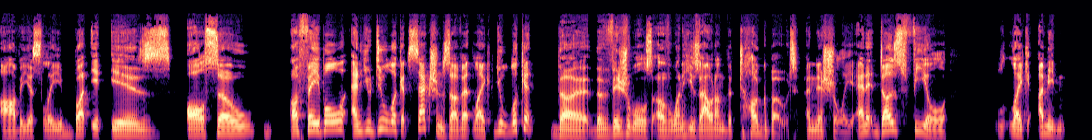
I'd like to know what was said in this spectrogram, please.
obviously, but it is also a fable and you do look at sections of it like you look at the the visuals of when he's out on the tugboat initially and it does feel like i mean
